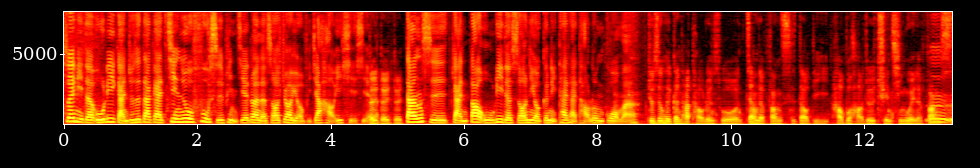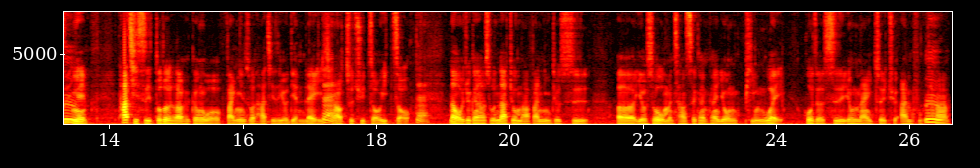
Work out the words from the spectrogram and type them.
所以你的无力感就是大概进入副食品阶段的时候就有比较好一些些。对对对。当时感到无力的时候，你有跟你太太讨论过吗？就是会跟他讨论说这样的方式到底好不好，就是全亲喂的方式，因为他其实多多少少会跟我反映说他其实有点累，想要出去走一走。对。那我就跟他说，那就麻烦你就是。呃，有时候我们尝试看看用平胃，或者是用奶嘴去安抚他，嗯，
